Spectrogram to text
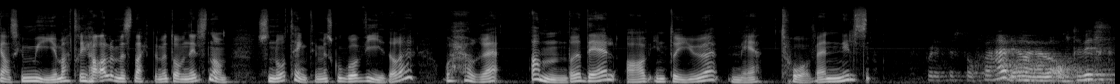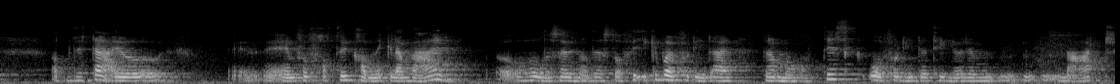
ganske mye materiale vi snakket med Tove Nilsen om, så nå tenkte jeg vi skulle gå videre og høre andre del av intervjuet med Tove Nilsen. For dette stoffet her, det har jeg jo alltid visst. At dette er jo eh, En forfatter kan ikke la være å holde seg unna det stoffet. Ikke bare fordi det er dramatisk, og fordi det tilhører nært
